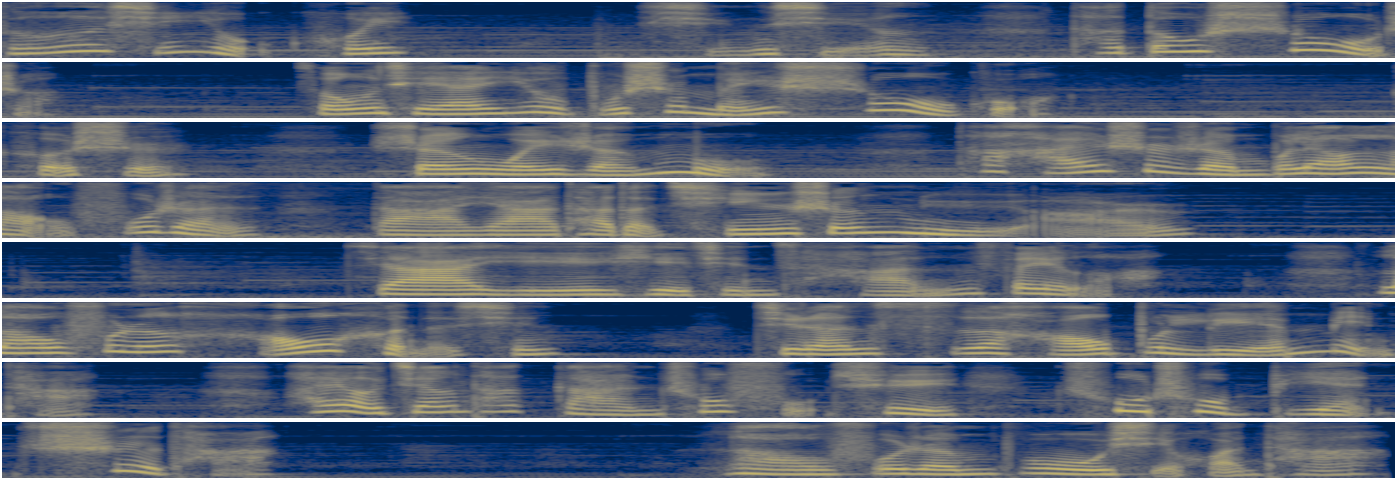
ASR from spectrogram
德行有亏，行刑他都受着，从前又不是没受过。可是，身为人母，他还是忍不了老夫人打压他的亲生女儿。佳怡已经残废了，老夫人好狠的心，竟然丝毫不怜悯她，还要将她赶出府去，处处贬斥她。老夫人不喜欢她。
